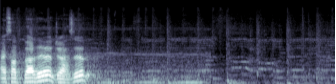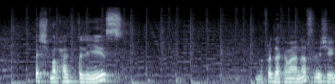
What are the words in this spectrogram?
هاي صارت باردة جاهزة. إيش مرحلة التلييس؟ نفردها كمان نفس الإشي.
